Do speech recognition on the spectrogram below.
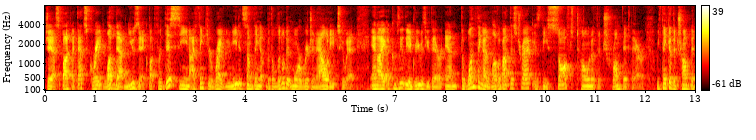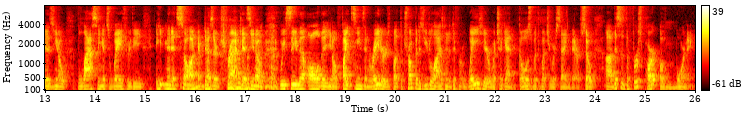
J.S. Bach, like that's great, love that music. But for this scene, I think you're right. You needed something with a little bit more originality to it. And I completely agree with you there. And the one thing I love about this track is the soft tone of the trumpet there. We think of the trumpet as, you know, blasting its way through the eight minute song of Desert Trek as, you know, we see the all the, you know, fight scenes in Raiders, but the trumpet is utilized in a different way here, which again goes with what you were saying there. So uh, this is the first part of Morning.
